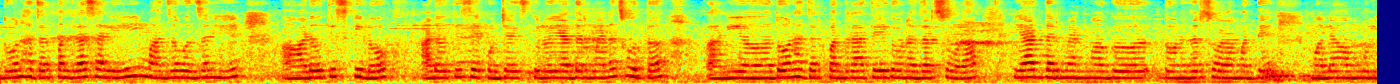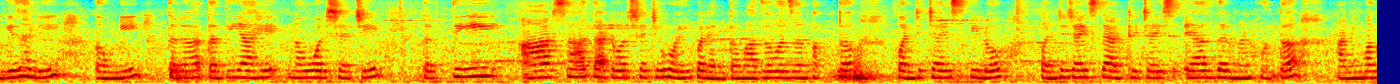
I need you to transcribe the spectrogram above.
दोन हजार पंधरा साली माझं वजन हे अडतीस किलो अडतीस एकोणचाळीस किलो या दरम्यानच होतं. आणि दोन हजार पंधरा ते दोन हजार सोळा या दरम्यान मग दोन हजार सोळामध्ये मला मुलगी झाली अवनी. तर आता ती आहे नऊ वर्षाची. तर ती आठ सात आठ वर्षाची होईपर्यंत माझं वजन फक्त पंचेचाळीस किलो पंचेचाळीस ते अठ्ठेचाळीस याच दरम्यान होतं. आणि मग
